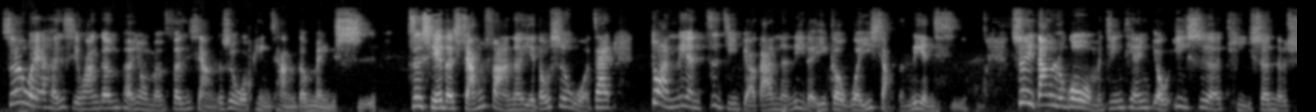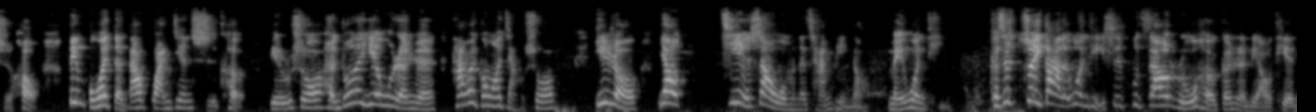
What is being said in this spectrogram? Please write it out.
所以我也很喜欢跟朋友们分享，就是我品尝的美食这些的想法呢，也都是我在锻炼自己表达能力的一个微小的练习。所以当如果我们今天有意识的提升的时候，并不会等到关键时刻。比如说，很多的业务人员他会跟我讲说：“一柔要介绍我们的产品哦，没问题。可是最大的问题是不知道如何跟人聊天，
